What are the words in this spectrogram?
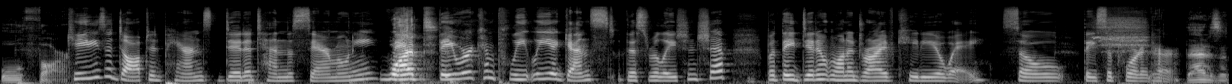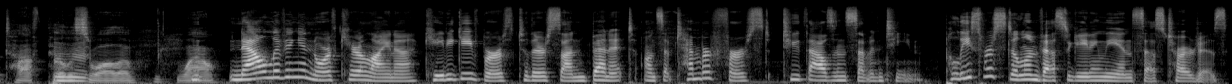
Ulthar. Katie's adopted parents did attend the ceremony. They- What? They, were completely against this relationship, but they didn't want to drive Katie away. So they supported her. That is a tough pill Mm-hmm. to swallow. Wow. Now living in North Carolina, Katie gave birth to their son Bennett on September 1st, 2017. Police were still investigating the incest charges.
